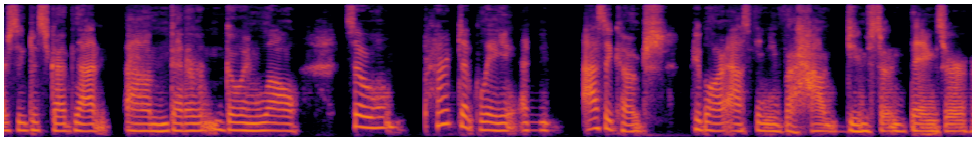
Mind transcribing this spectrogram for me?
as you describe that um, that are going well. So practically, and as a coach, people are asking you for how to do certain things or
